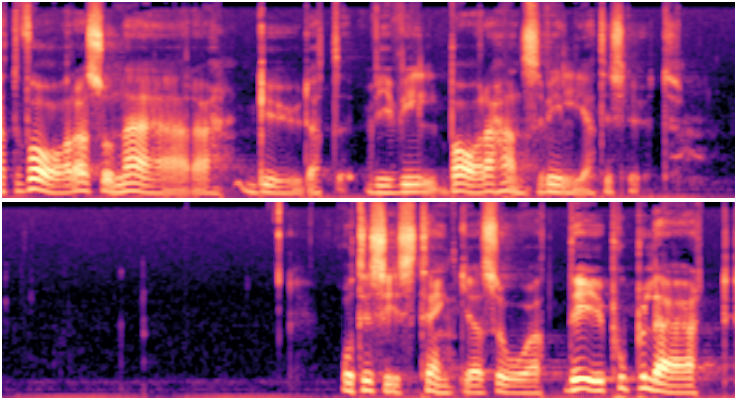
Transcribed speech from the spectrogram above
Att vara så nära Gud att vi vill bara hans vilja till slut. Och till sist tänker jag så att det är ju populärt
